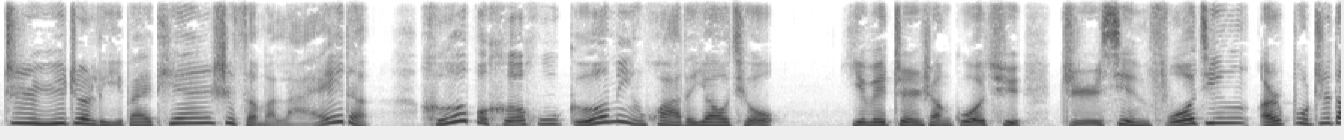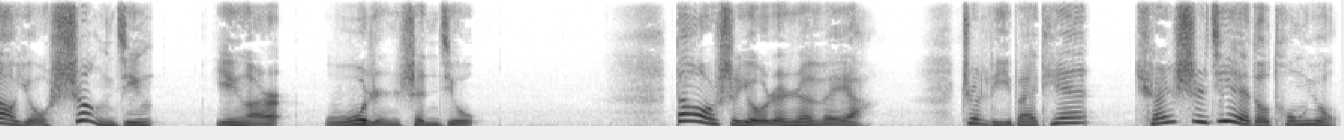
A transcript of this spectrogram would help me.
至于这礼拜天是怎么来的，合不合乎革命化的要求？因为镇上过去只信佛经而不知道有圣经，因而无人深究。倒是有人认为啊，这礼拜天全世界都通用。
